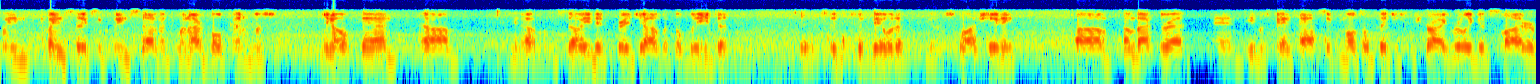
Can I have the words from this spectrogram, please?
clean clean six and clean seventh when our bullpen was, you know, thin. Um, you know, so he did a great job with the lead to to, to, to be able to you know squash any um, comeback threat, and he was fantastic. Multiple pitches for strike, really good slider,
